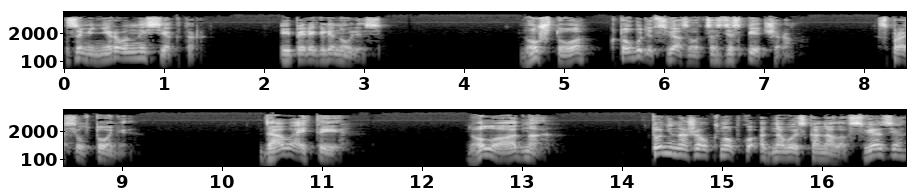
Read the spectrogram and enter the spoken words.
Заминированный сектор!» и переглянулись. «Ну что, кто будет связываться с диспетчером?» – спросил Тони. «Давай ты», «Ну ладно». Тони нажал кнопку одного из каналов связи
